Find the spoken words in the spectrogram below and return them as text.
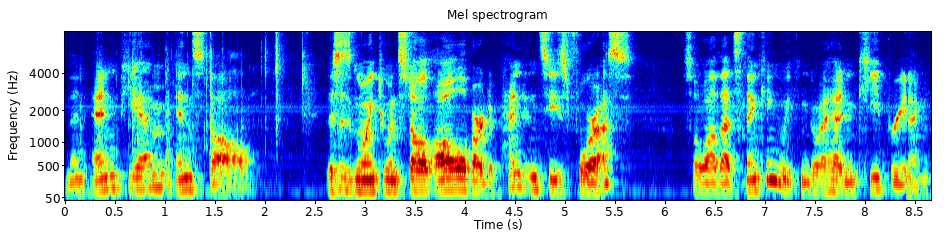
then npm install. This is going to install all of our dependencies for us. So while that's thinking, we can go ahead and keep reading.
